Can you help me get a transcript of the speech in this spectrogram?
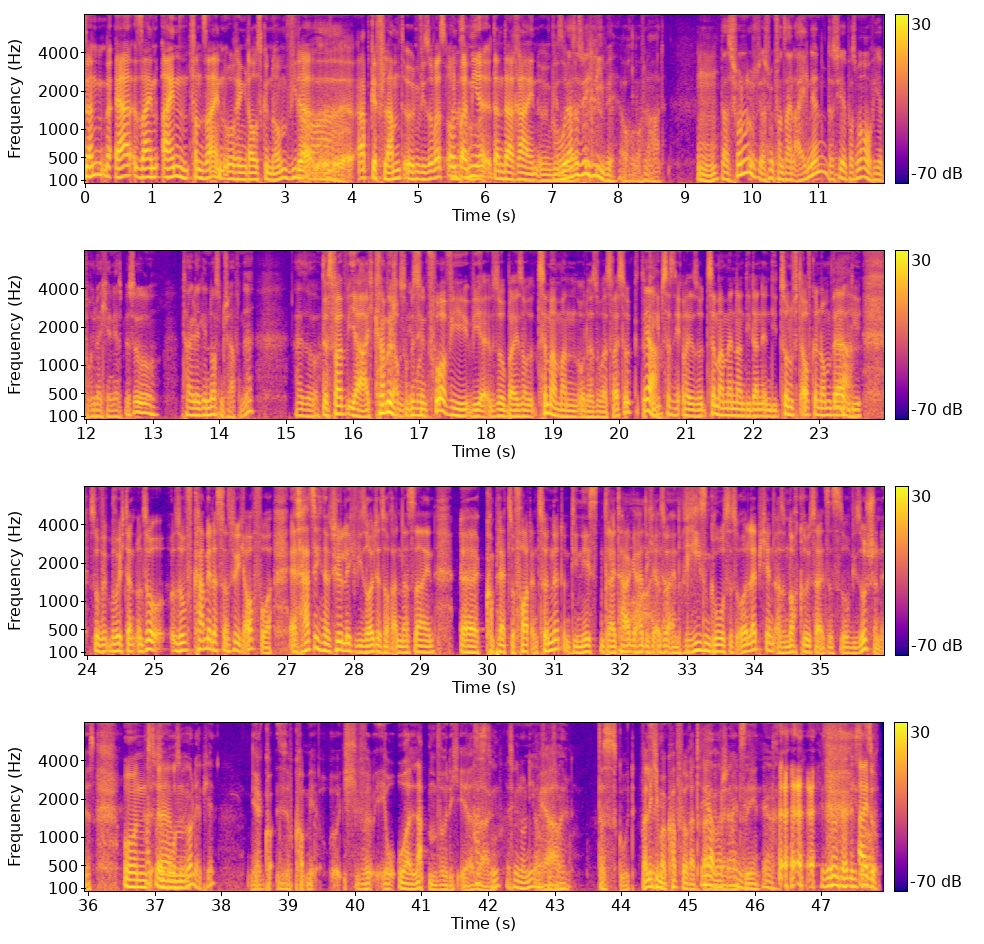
dann er sein, einen von seinen Ohrringen rausgenommen, wieder Ah. äh, abgeflammt, irgendwie sowas. Und bei mir dann da rein irgendwie Oh, sowas. das ist wirklich Liebe, auch auf eine Art. mhm. Das ist schon, das ist schon von seinen eigenen. Das hier, pass mal auf, hier, Brüderchen, jetzt bist du Teil der Genossenschaft, ne? Also, Das war, ja, ich kam mir auch so ein bisschen vor, wie, wie so bei so Zimmermann oder sowas, weißt du? Da Ja. gibt es das nicht, aber so Zimmermännern, die dann in die Zunft aufgenommen werden, Ja. die so, wo ich dann, und so, so kam mir das natürlich auch vor. Es hat sich natürlich, wie sollte es auch anders sein, äh, komplett sofort entzündet und die nächsten drei Tage Oh, hatte ich also Alter. ein riesengroßes Ohrläppchen, also noch größer, als es sowieso schon ist. Und, hast du so große ähm, Ohrläppchen? Ja, kommt mir, ich, Ohrlappen würde ich eher Hast sagen. du? Ist mir noch nie aufgefallen. Das ist gut, weil ich immer Kopfhörer trage, Ja, wahrscheinlich. sehen. Ja. Wir sehen uns halt nicht so Also,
